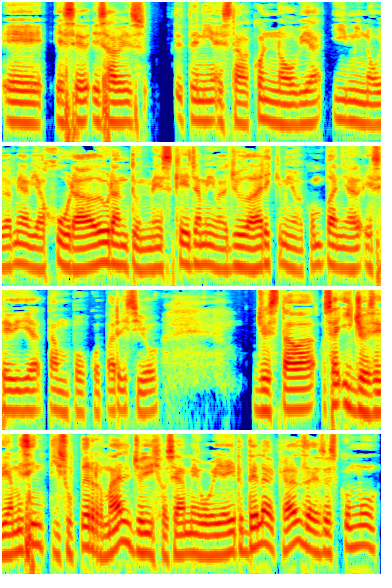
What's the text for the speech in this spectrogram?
Eh, ese, esa vez tenía, estaba con novia y mi novia me había jurado durante un mes que ella me iba a ayudar y que me iba a acompañar. Ese día tampoco apareció. Yo estaba, o sea, y yo ese día me sentí súper mal. Yo dije, o sea, me voy a ir de la casa. Eso es como,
